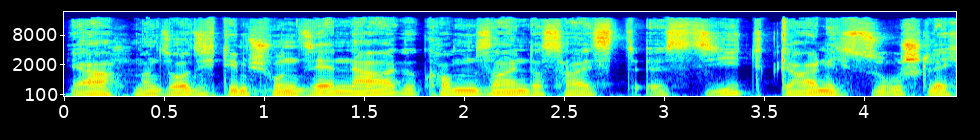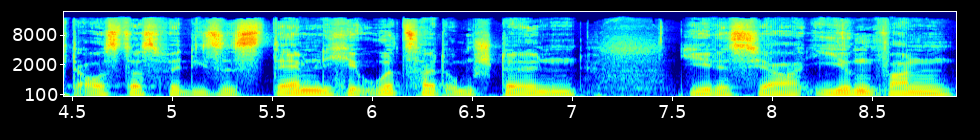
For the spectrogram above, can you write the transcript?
ja, man soll sich dem schon sehr nahe gekommen sein. Das heißt, es sieht gar nicht so schlecht aus, dass wir dieses dämliche Uhrzeitumstellen jedes Jahr irgendwann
